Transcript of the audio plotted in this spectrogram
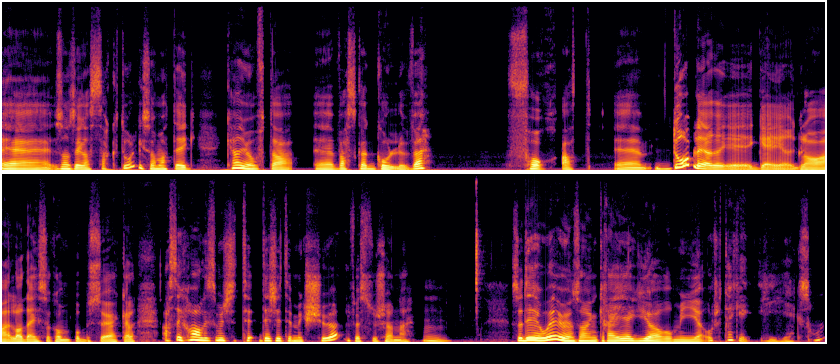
eh, sånn som jeg har sagt òg, liksom, at jeg kan jo ofte eh, vaske gulvet for at eh, da blir Geir glad, eller de som kommer på besøk. Eller, altså jeg har liksom ikke Det er ikke til meg sjøl, hvis du skjønner. Så det er jo en sånn greie jeg gjør mye. Og da tenker jeg, er jeg sånn?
